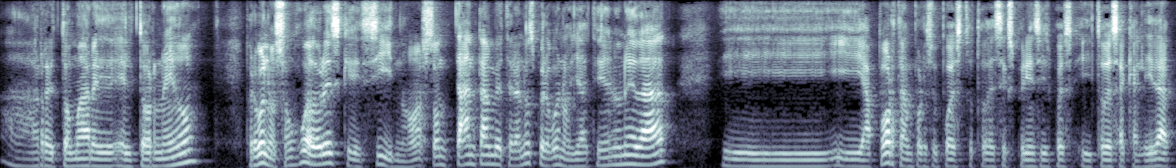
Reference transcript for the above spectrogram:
a, retomar el torneo pero bueno, son jugadores que sí, no son tan, tan veteranos, pero bueno, ya tienen una edad y, aportan, por supuesto, toda esa experiencia y, pues, y toda esa calidad.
